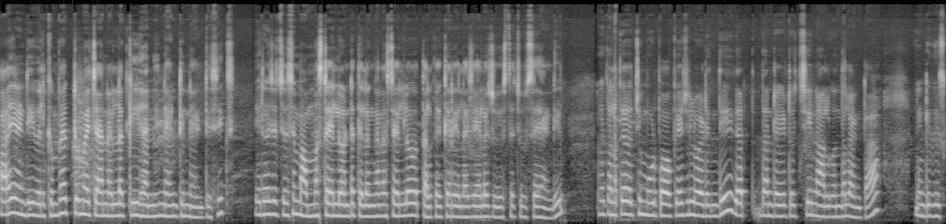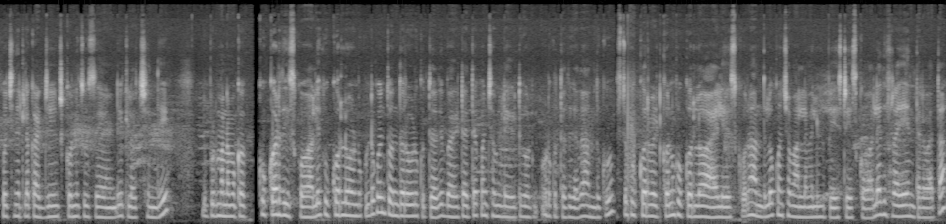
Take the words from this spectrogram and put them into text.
హాయ్ అండి welcome back to my channel lucky honey nineteen ninety six. ఈరోజు వచ్చేసి మా అమ్మ స్టైల్లో అంటే తెలంగాణ స్టైల్లో తలకాయ కర్రీ ఎలా చేయాలో చూస్తే చూసేయండి. తలకాయ వచ్చి మూడు పావు కేజీలు పడింది దాని రేట్ వచ్చి నాలుగు వందలు అంట ఇంటికి తీసుకొచ్చింది ఇట్లా కట్ చేయించుకొని చూసేయండి ఇట్లా వచ్చింది. ఇప్పుడు మనం ఒక కుక్కర్ తీసుకోవాలి. కుక్కర్లో వండుకుంటే కొంచెం తొందరగా ఉడుకుతుంది. బయట అయితే కొంచెం లేట్గా ఉడుకుతుంది కదా అందుకు. ఫస్ట్ కుక్కర్ పెట్టుకొని కుక్కర్లో ఆయిల్ వేసుకొని అందులో కొంచెం అల్లం వెల్లుల్లి పేస్ట్ వేసుకోవాలి. అది ఫ్రై అయిన తర్వాత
